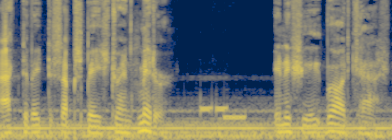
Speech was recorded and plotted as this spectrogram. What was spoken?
activate the subspace transmitter. Initiate broadcast.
